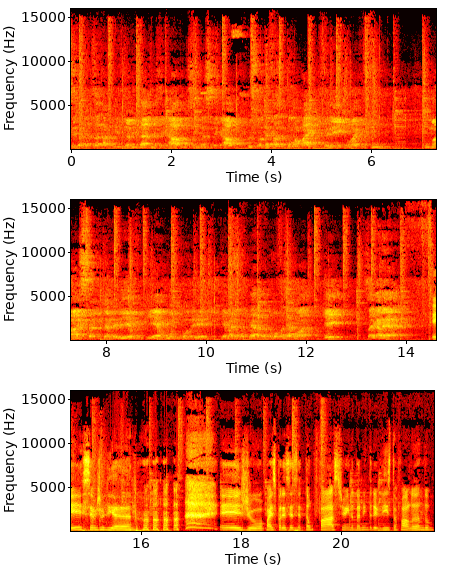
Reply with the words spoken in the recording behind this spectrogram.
Você já está com um nível de habilidade mais legal, uma segurança legal. Eu estou até fazendo uma bike diferente, uma bike full, uma Stamp Jumper Evo, que é um outro rolê, que é mais apropriada para o que eu vou fazer agora, ok? Isso aí galera. Esse é o Juliano. Ei, Ju, faz parecer ser tão fácil, ainda dando entrevista, falando.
